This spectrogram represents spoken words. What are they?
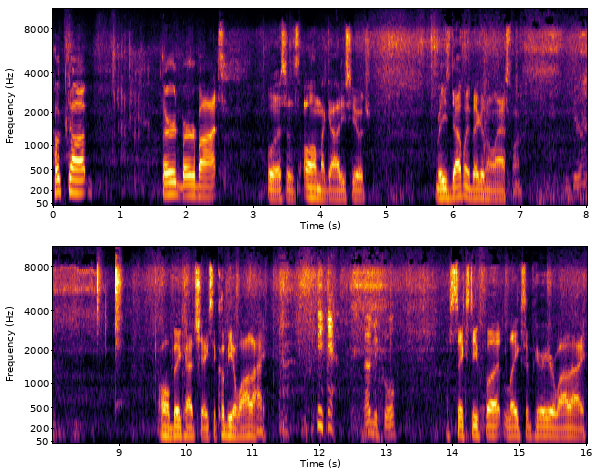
Hooked up. Third burbot. Oh, this is, oh my God, he's huge. But he's definitely bigger than the last one. Good. Oh, big head shakes. It could be a walleye. yeah. That'd be cool. A 60 foot Lake Superior walleye.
